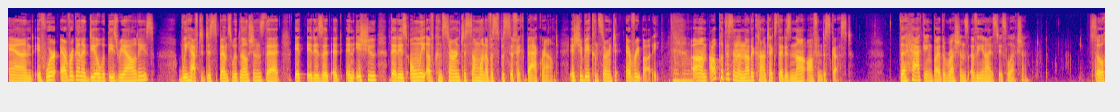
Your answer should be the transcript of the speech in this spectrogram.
And if we're ever going to deal with these realities, we have to dispense with notions that it, it is a, a, an issue that is only of concern to someone of a specific background. It should be a concern to everybody. Um, I'll put this in another context that is not often discussed the hacking by the Russians of the United States election. So,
